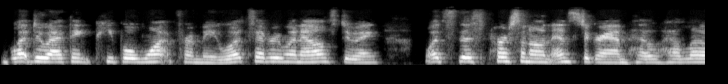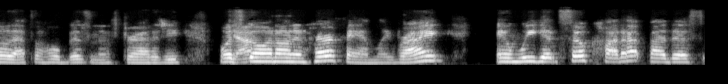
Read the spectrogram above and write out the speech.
what do I think people want from me? What's everyone else doing? What's this person on Instagram? Oh, hello, that's a whole business strategy. What's yep. going on in her family, right? And we get so caught up by this,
